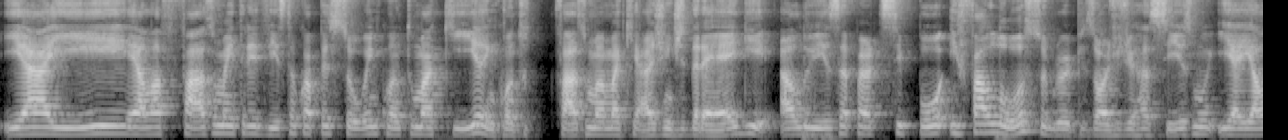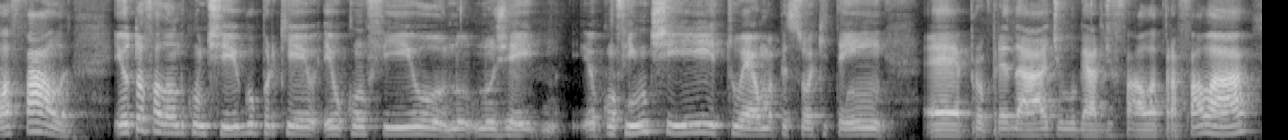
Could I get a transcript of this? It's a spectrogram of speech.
E aí ela faz uma entrevista com a pessoa enquanto maquia, enquanto faz uma maquiagem de drag. A Luísa participou e falou sobre o episódio de racismo. E aí ela fala: Eu tô falando contigo porque eu, confio no, no jeito. Eu confio em ti, tu é uma pessoa que tem é, propriedade, lugar de fala pra falar.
